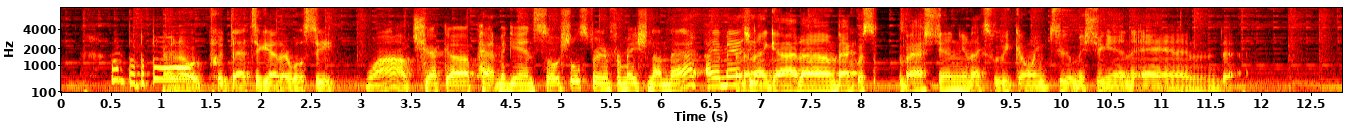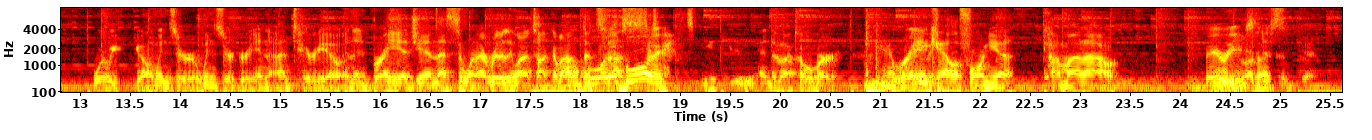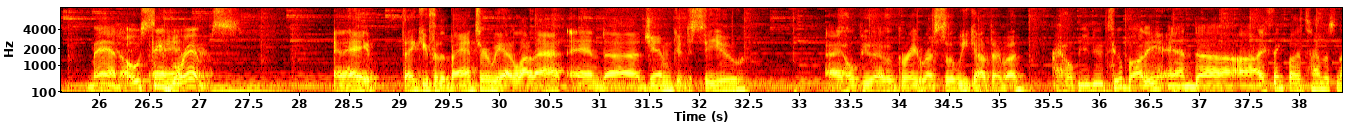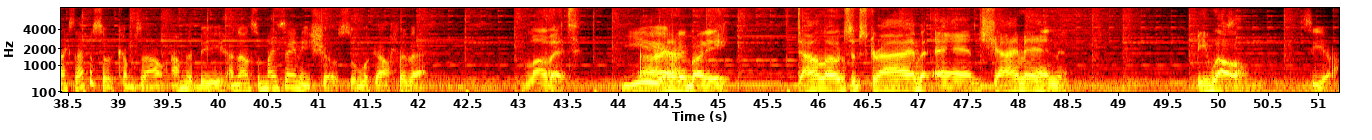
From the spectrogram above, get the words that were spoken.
I know put that together. We'll see. Wow. Check uh, Pat McGann's socials for information on that, I And imagine. then I got um, back with Sebastian next week, going to Michigan and where we going? Windsor, Windsor in Ontario, and then Brea Gym. That's the one I really want to talk about. Oh, boy, That's oh, us. boy. That's me and you, end of October. Brea. California. Come on out. Very We'd love to excited. Man, OC. Brims. And hey, thank you for the banter. We had a lot of that. And uh, Jim, good to see you. I hope you have a great rest of the week out there, bud. I hope you do too, buddy. And uh, I think by the time this next episode comes out, I'm going to be announcing my Zany show. So look out for that. Love it. Yeah. All right, everybody. Download, subscribe, and chime in. Be well. See ya.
